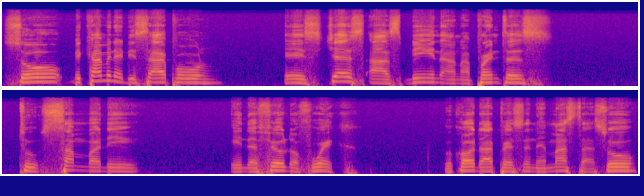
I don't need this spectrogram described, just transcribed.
So, becoming a disciple is just as being an apprentice to somebody in the field of work. We call that person a master. So,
